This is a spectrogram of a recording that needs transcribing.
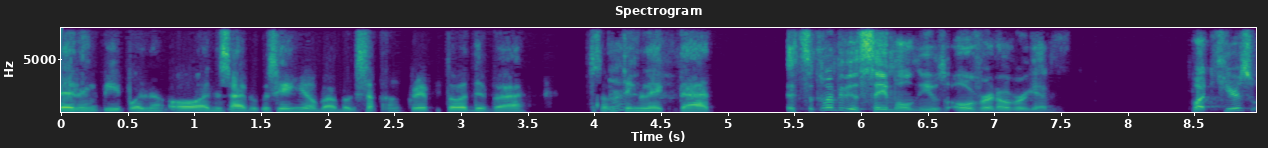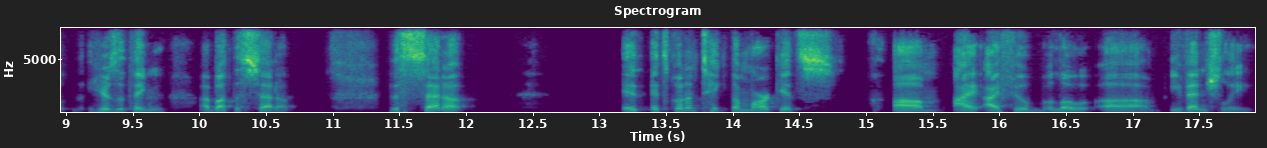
telling people na, oh, ano sabi ko sa inyo, babagsak ang crypto, di ba? something right. like that. It's going to be the same old news over and over again. But here's here's the thing about the setup. The setup, it, it's going to take the markets. Um, I I feel below. Uh, eventually,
